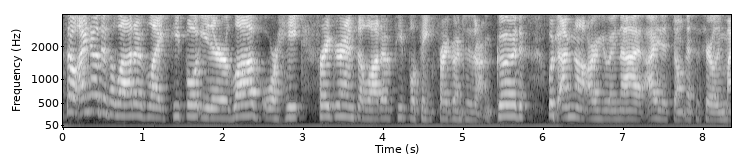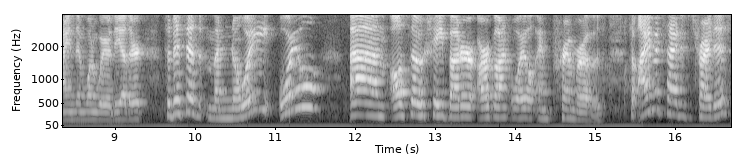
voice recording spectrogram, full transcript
so I know there's a lot of like people either love or hate fragrance. A lot of people think fragrances aren't good, which I'm not arguing that. I just don't necessarily mind them one way or the other. So this says Monoi oil, Um, also shea butter, argan oil, and primrose. So I'm excited to try this.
